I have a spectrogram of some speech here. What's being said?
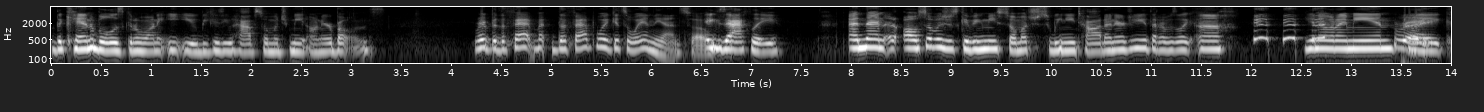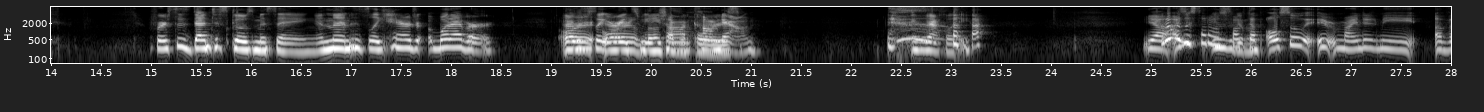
the cannibal is going to want to eat you because you have so much meat on your bones. right, but the fat the fat boy gets away in the end. So, Exactly. And then it also was just giving me so much Sweeney Todd energy that I was like, uh, you know what I mean? Right. Like, first his dentist goes missing, and then his like hair, dr- whatever. I was Or- just like, all or right, Sweeney Little Todd, calm Horrors. down. exactly. yeah, But I was a- just thought it it was, was a good fucked up. Also, it reminded me of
